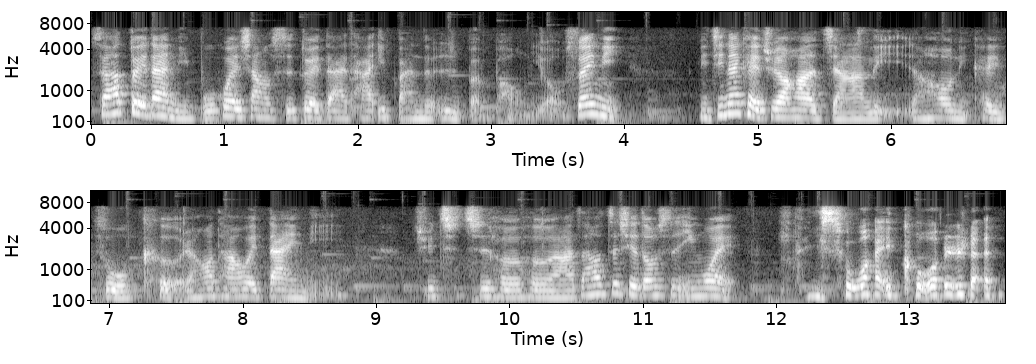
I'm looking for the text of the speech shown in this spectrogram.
所以他对待你不会像是对待他一般的日本朋友。所以你，你今天可以去到他的家里，然后你可以做客，然后他会带你。去吃吃喝喝啊，然后这些都是因为 你是外国人，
